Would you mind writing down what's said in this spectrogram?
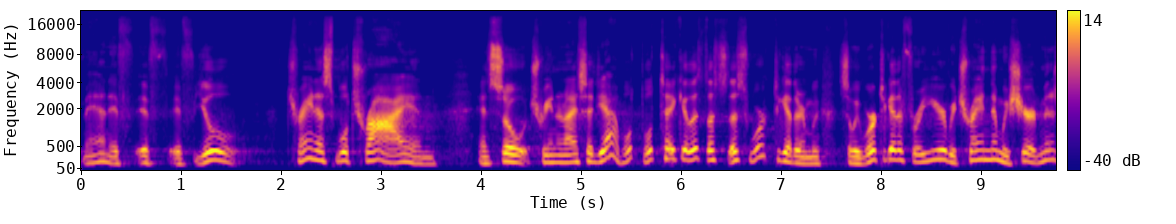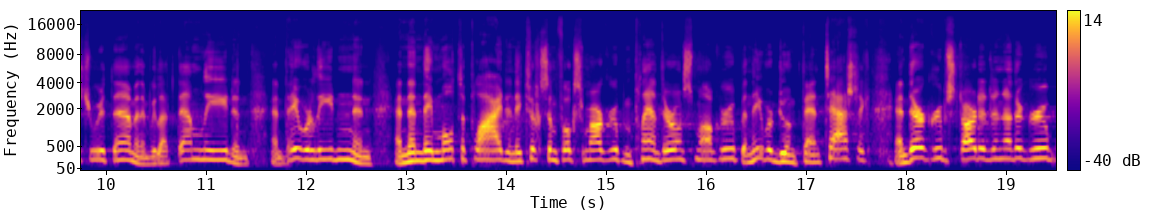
man, if, if, if you'll train us, we'll try. And, and so Trina and I said, Yeah, we'll, we'll take it. Let's, let's, let's work together. And we, so we worked together for a year. We trained them. We shared ministry with them. And then we let them lead. And, and they were leading. And, and then they multiplied. And they took some folks from our group and planted their own small group. And they were doing fantastic. And their group started another group.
